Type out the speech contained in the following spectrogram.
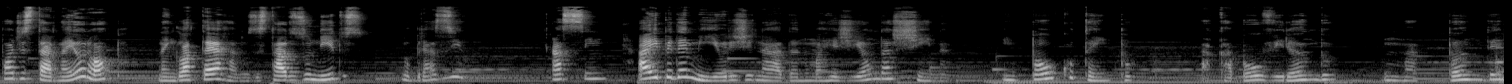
pode estar na Europa, na Inglaterra, nos Estados Unidos, no Brasil. Assim, a epidemia originada numa região da China, em pouco tempo, acabou virando uma pandemia.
